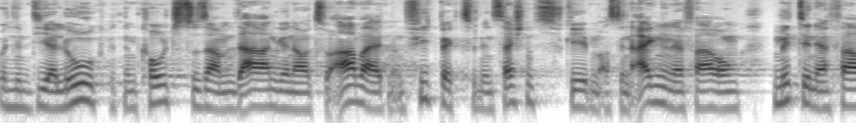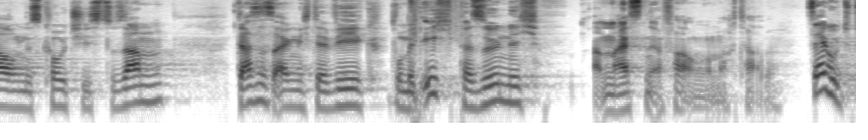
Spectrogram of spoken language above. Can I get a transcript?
und im Dialog mit einem Coach zusammen daran genau zu arbeiten und Feedback zu den Sessions zu geben aus den eigenen Erfahrungen mit den Erfahrungen des Coaches zusammen. Das ist eigentlich der Weg, womit ich persönlich am meisten Erfahrungen gemacht habe. Sehr gut.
